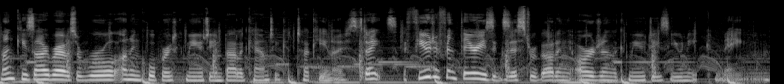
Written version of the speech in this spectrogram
Monkey's Eyebrow is a rural, unincorporated community in Ballard County, Kentucky, United States. A few different theories exist regarding the origin of the community's unique name.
